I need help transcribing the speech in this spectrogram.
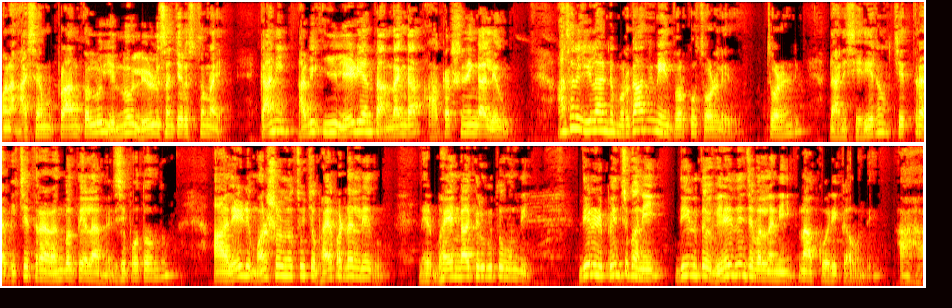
మన ఆశ్రమ ప్రాంతాల్లో ఎన్నో లేళ్ళు సంచరిస్తున్నాయి. కానీ అవి ఈ లేడీ అంత అందంగా ఆకర్షణీయంగా లేవు. అసలు ఇలాంటి మృగాన్ని నేను ఇంతవరకు చూడలేదు. చూడండి దాని శరీరం చిత్ర విచిత్ర రంగులతో ఎలా మెరిసిపోతోందో. ఆ లేడీ మనుషులను చూచి భయపడడం లేదు. నిర్భయంగా తిరుగుతూ ఉంది. దీనిని పెంచుకొని దీనితో వినియోగించవలనని నా కోరిక ఉంది. ఆహా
